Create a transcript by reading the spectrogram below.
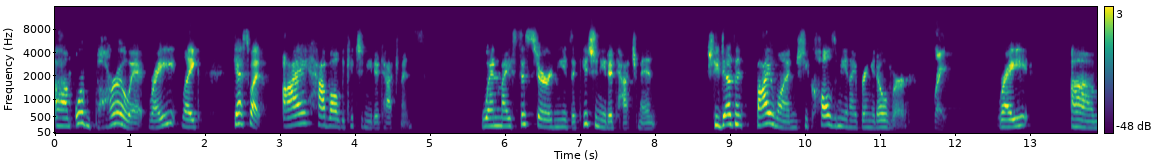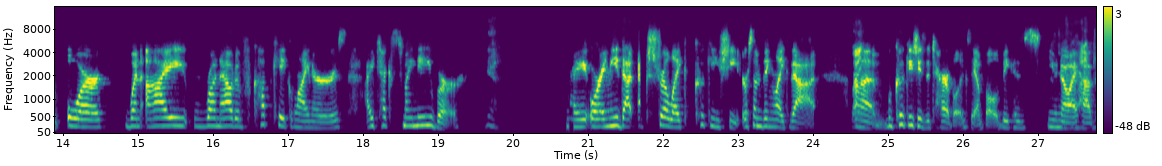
um, or borrow it, right? Like, guess what? I have all the KitchenAid attachments. When my sister needs a KitchenAid attachment, she doesn't buy one. She calls me and I bring it over, Right. right? Um, or when I run out of cupcake liners, I text my neighbor. Yeah. Right. Or I need that extra like cookie sheet or something like that. Right. Um, cookie sheet's a terrible example because you know I have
